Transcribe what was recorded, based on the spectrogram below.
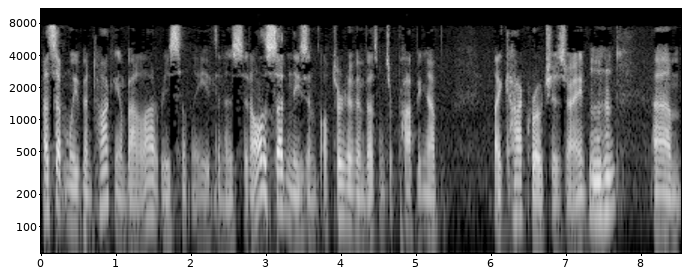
That's something we've been talking about a lot recently, Ethan, has said. all of a sudden these alternative investments are popping up like cockroaches, right? Mm-hmm. um,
